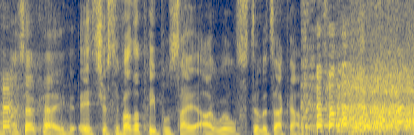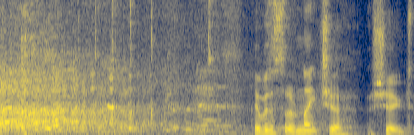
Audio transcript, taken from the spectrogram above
That's okay. It's just if other people say it, I will still attack Alex. It was a sort of nature shoot.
